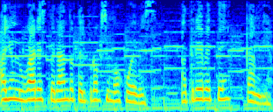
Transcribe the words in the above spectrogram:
Hay un lugar esperándote el próximo jueves. Atrévete, cambia.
